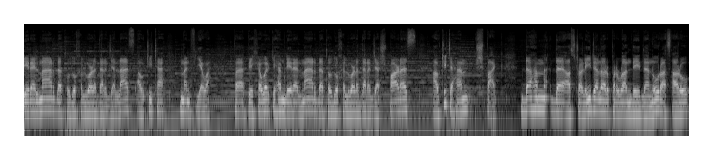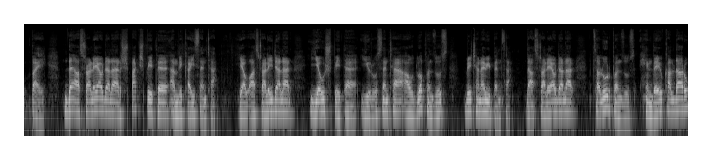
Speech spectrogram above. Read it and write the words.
ډیری لمر د تودوخې لوړه درجه 10 او ټیټه منفي 1 په پیښور کې هم ډیری لمر د تودوخې لوړه درجه 14 او ټیټه هم 16 دا هم د استرالی ډالر پر وړاندې د نور اسعارو بای د استرالی او ډالر شپږ شپېته امریکایي سنټه یو استرالی ډالر یو شپېته یورو سنټه او 250 بریټانوي پنسه د استرالیا ډالر 450 هندیو کلدارو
